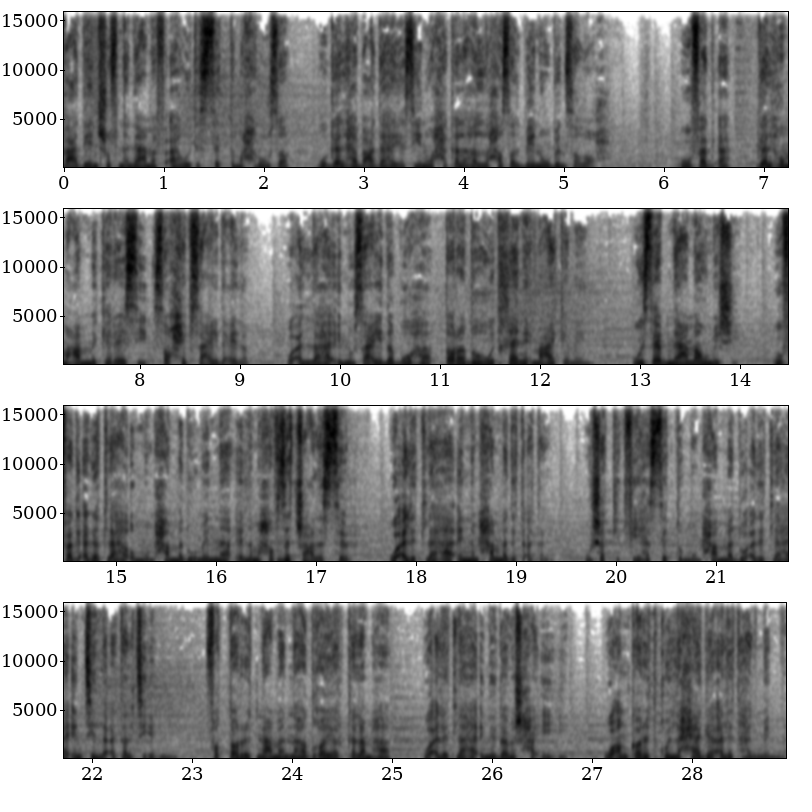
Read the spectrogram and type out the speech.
بعدين شفنا نعمة في قهوة الست محروسة وجالها بعدها ياسين وحكى لها اللي حصل بينه وبين صلاح. وفجأة جالهم عم كراسي صاحب سعيد علب وقال لها إنه سعيد أبوها طرده واتخانق معاه كمان. وساب نعمة ومشي. وفجأة جات لها أم محمد ومنى اللي ما حافظتش على السر. وقالت لها إن محمد اتقتل. وشكت فيها الست أم محمد وقالت لها أنت اللي قتلتي ابني. فاضطرت نعمة إنها تغير كلامها وقالت لها إن ده مش حقيقي وأنكرت كل حاجة قالتها لمنى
